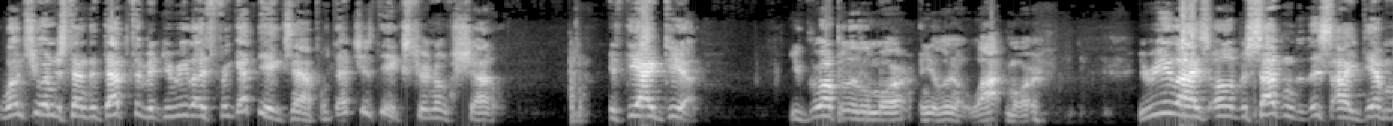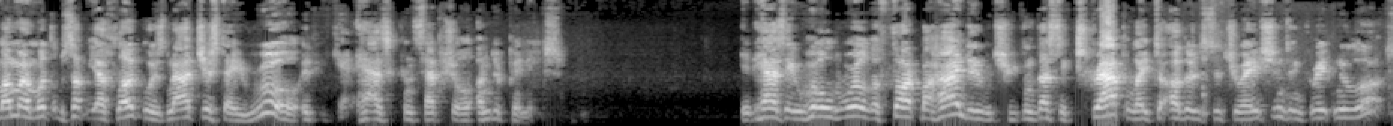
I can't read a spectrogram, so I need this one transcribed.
once you understand the depth of it, you realize, forget the example. That's just the external shell. It's the idea. You grow up a little more and you learn a lot more you realize all of a sudden that this idea of Mamar Mutlum Sab Yachlok was not just a rule, it has conceptual underpinnings. it has a whole world of thought behind it, which you can thus extrapolate to other situations and create new laws.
